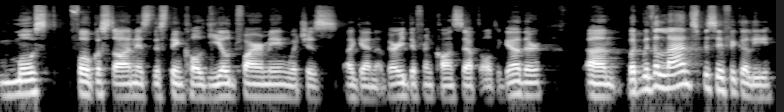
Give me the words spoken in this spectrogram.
most focused on is this thing called yield farming, which is again a very different concept altogether. Um, but with the land specifically,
